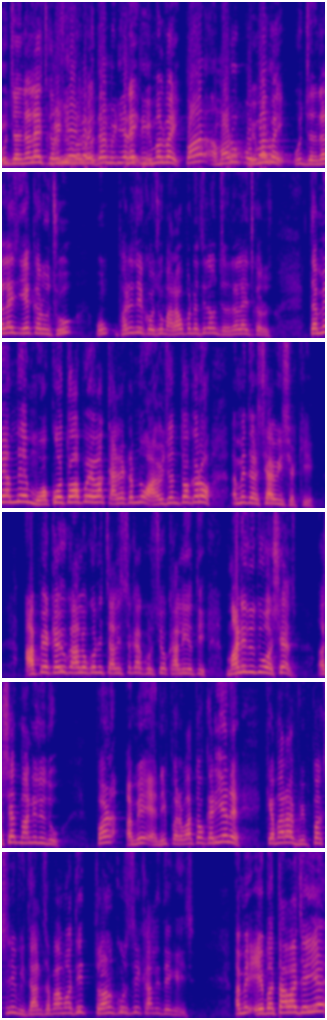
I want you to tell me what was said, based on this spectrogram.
હું જનરલાઇઝ કરું છું. વિમલભાઈ. પણ અમારું વિમલભાઈ હું જનરલાઇઝ એ કરું છું. હું ફરીથી કહું છું મારા ઉપર નથી હું જનરલાઇઝ કરું છું. તમે અમને મોકો તો આપો એવા કાર્યક્રમનું આયોજન તો કરો. અમે દર્શાવી શકીએ. આપે કહ્યું કે આ લોકોની ચાલીસ ટકા ખુરશીઓ ખાલી હતી. માની લીધું હશે જ. હશે જ માની લીધું. પણ અમે એની પરવા તો કરીએ ને કે અમારા વિપક્ષની વિધાનસભામાંથી ત્રણ ખુરશી ખાલી થઈ ગઈ છે. અમે એ બતાવવા જઈએ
